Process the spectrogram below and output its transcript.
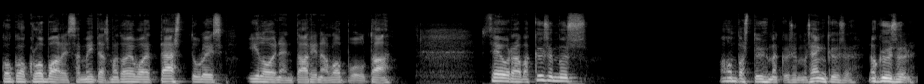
koko globaalissa mitassa. Mä toivon, että tästä tulisi iloinen tarina lopulta. Seuraava kysymys. Onpas tyhmä kysymys, en kysy. No kysyn.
